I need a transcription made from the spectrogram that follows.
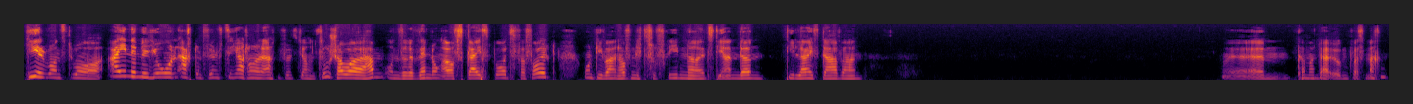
Heel Ron Straw. Eine Million 58, 858 Zuschauer haben unsere Sendung auf Sky Sports verfolgt und die waren hoffentlich zufriedener als die anderen, die live da waren. Ähm, kann man da irgendwas machen?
